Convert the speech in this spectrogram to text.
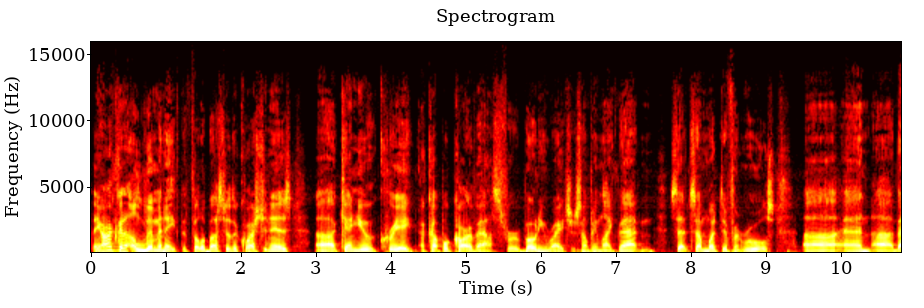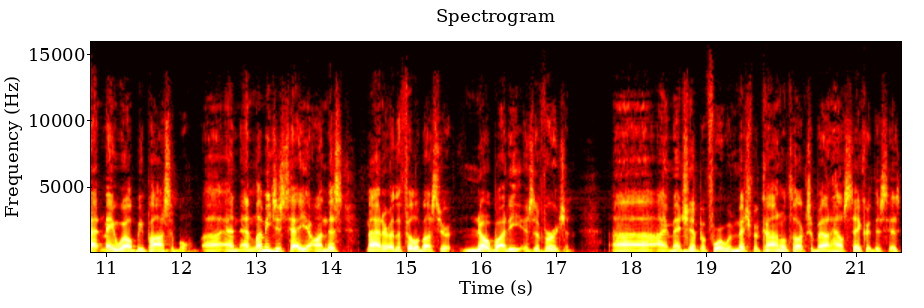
they aren't going to eliminate the filibuster. The question is, uh, can you create a couple carve outs for voting rights or something like that and set somewhat different rules? Uh, and uh, that may well be possible. Uh, and, and let me just tell you, on this matter of the filibuster, nobody is a virgin. Uh, I mentioned it before when Mitch McConnell talks about how sacred this is.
